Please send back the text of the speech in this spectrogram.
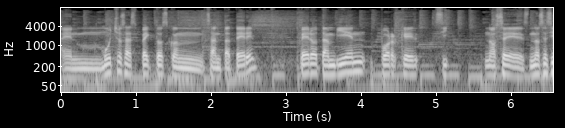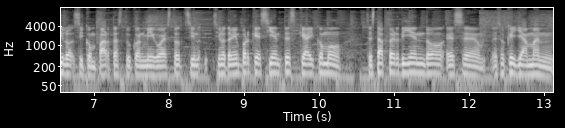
en muchos aspectos con Santa Tere, pero también porque si no sé, no sé si, lo, si compartas tú conmigo esto, sino, sino también porque sientes que hay como, se está perdiendo ese, eso que llaman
